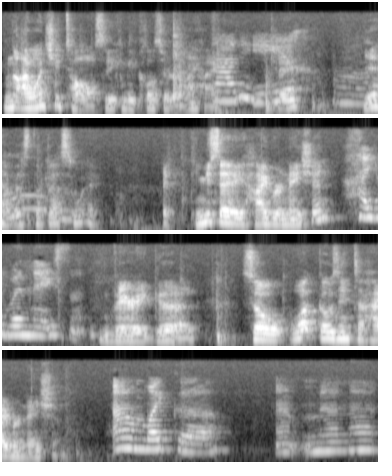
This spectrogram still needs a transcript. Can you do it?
No, I want you tall so you can be closer to my height. Daddy. Okay. Yeah, that's the best way. Can you say hibernation? Hibernation. Very good. So, what goes into hibernation? Um, like a, a minute.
